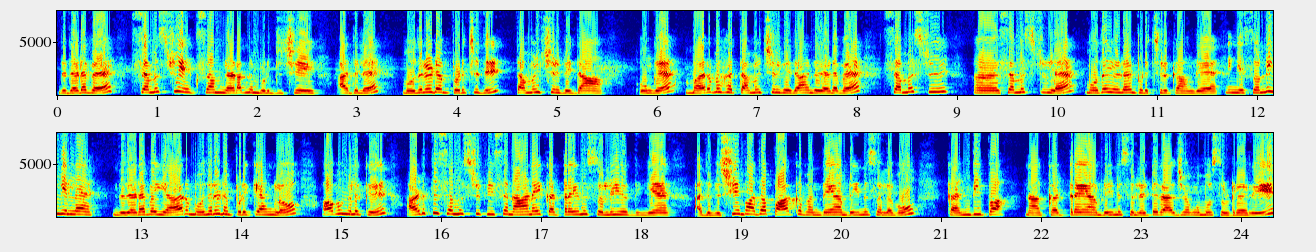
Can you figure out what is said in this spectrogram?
இந்த தடவை செமஸ்டர் எக்ஸாம் நடந்து முடிஞ்சிச்சு. அதுல முதலிடம் பிடிச்சது தமிழ்ச்செல்வி தான். உங்க மருமக தமிழ்ச்செல்வி தான் இந்த தடவை செமஸ்டர் செமஸ்டர்ல முதல் இடம் பிடிச்சிருக்காங்க. நீங்க சொன்னீங்கல்ல இந்த தடவை யார் முதலிடம் பிடிக்காங்களோ அவங்களுக்கு அடுத்த செமஸ்டர் ஃபீஸை நானே கட்டுறேன்னு சொல்லியிருந்தீங்க. அது விஷயமா தான் பார்க்க வந்தேன் அப்படின்னு சொல்லவும் கண்டிப்பா நான் கட்டுறேன் அப்படின்னு சொல்லிட்டு ராஜாங்கமும் சொல்றாரு.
